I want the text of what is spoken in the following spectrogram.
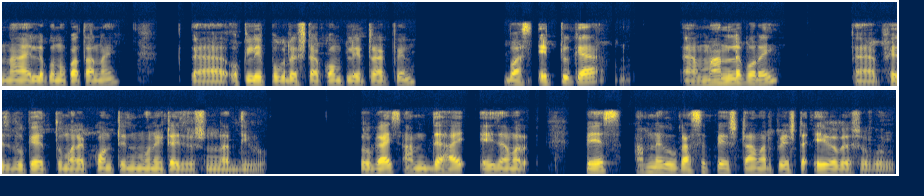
না এলে কোনো কথা নাই। ওকলি প্রোগ্রেসটা কমপ্লিট রাখবেন। বাস একটুকা আহ, মানলে পরেই ফেসবুকে তোমার কন্টেন্ট মনিটাইজেশনটা দিব। তো গাইস আমি দেখাই এই যে আমার পেজ আপনার কাছে পেজটা আমার পেজটা এইভাবে শো করুন।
